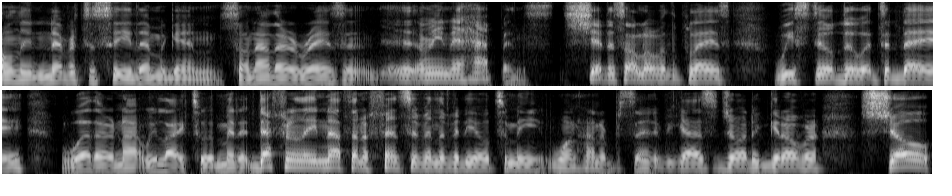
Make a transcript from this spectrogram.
only never to see them again. So now they're raising I mean it happens. Shit is all over the place. We still do it today whether or not we like to admit it. Definitely nothing offensive in the video to me 100%. If you guys enjoyed it, get over show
